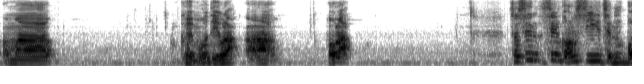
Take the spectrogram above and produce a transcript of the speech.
咁啊佢唔好屌啦啊！好啦，就先先講施政部。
